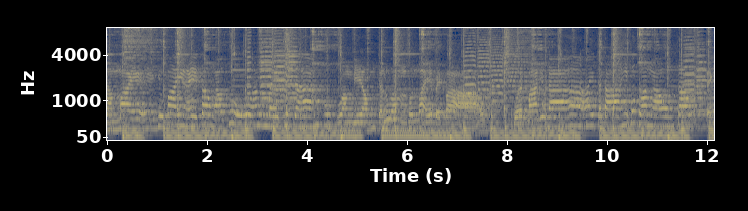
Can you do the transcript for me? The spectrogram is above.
ทำไม อยู่ไปให้เต้าเหงาสวง ไม่คิดดานผู้พวงเดียวจะล่วงบนไหวไปเปล่า เกิดมาเดียวดายจะตายเพราะความเหงาเศร้าแต่ง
